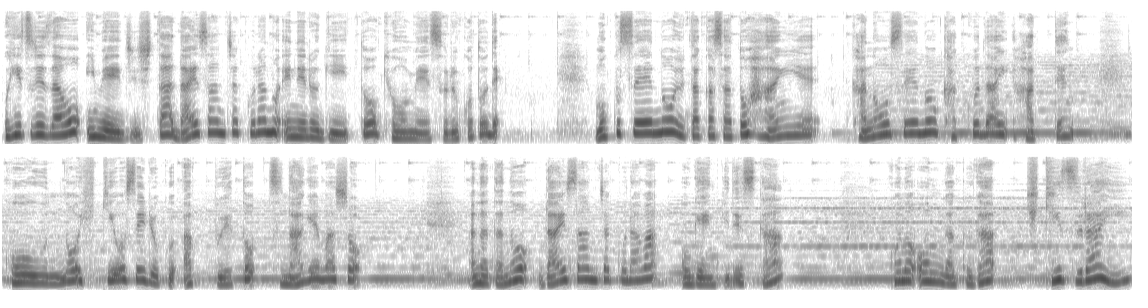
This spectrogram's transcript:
お羊座をイメージした第三チャクラのエネルギーと共鳴することで木星の豊かさと繁栄可能性の拡大発展幸運の引き寄せ力アップへとつなげましょう。あなたの第三チャクラはお元気ですか？この音楽が聞きづらい？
